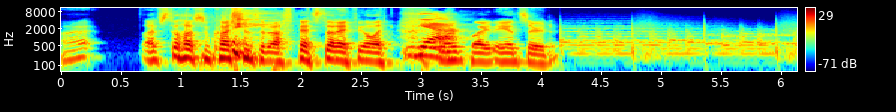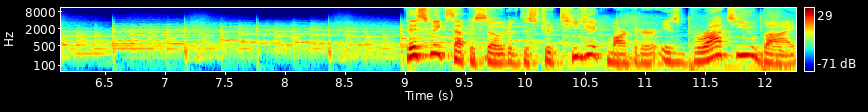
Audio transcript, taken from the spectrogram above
I I still have some questions about this that I feel like yeah. weren't quite answered. This week's episode of The Strategic Marketer is brought to you by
